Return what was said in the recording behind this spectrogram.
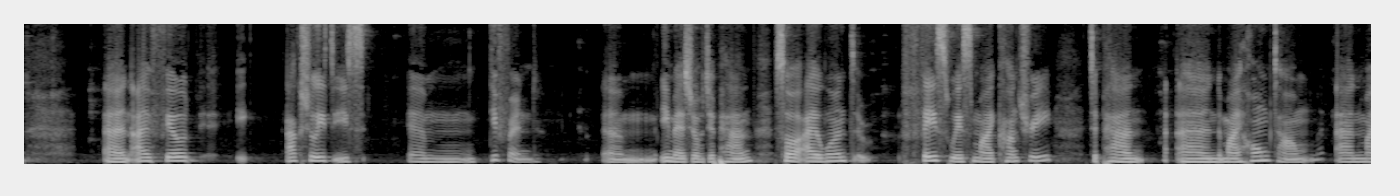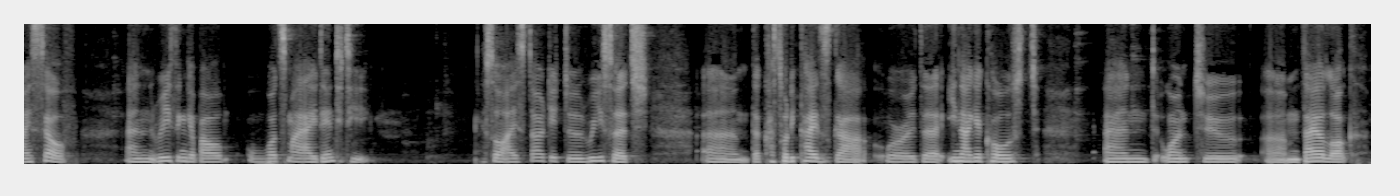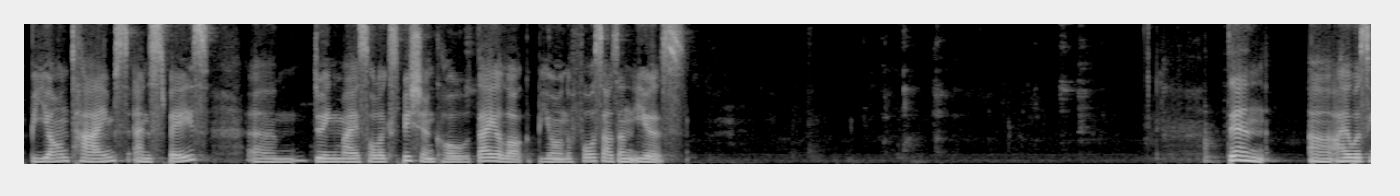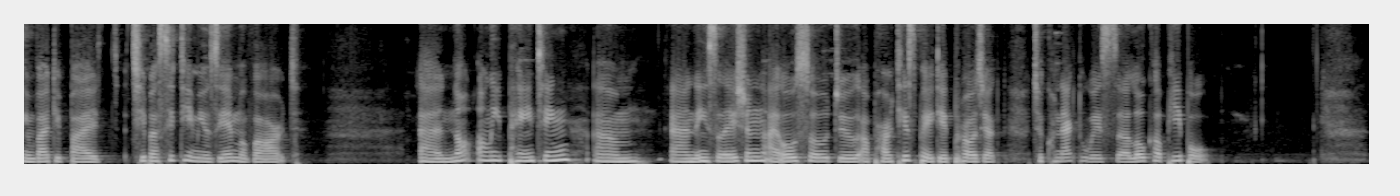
and I feel it, actually it is um, different um, image of Japan. So I want face with my country, Japan, and my hometown and myself, and rethink about what's my identity. So I started to research um, the Kasori Kaizuka or the Inage Coast and want to um, dialogue beyond times and space, um, doing my solo exhibition called Dialogue Beyond 4,000 Years. Then uh, I was invited by Chiba City Museum of Art. And not only painting um, and installation, I also do a participative project to connect with uh, local people.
